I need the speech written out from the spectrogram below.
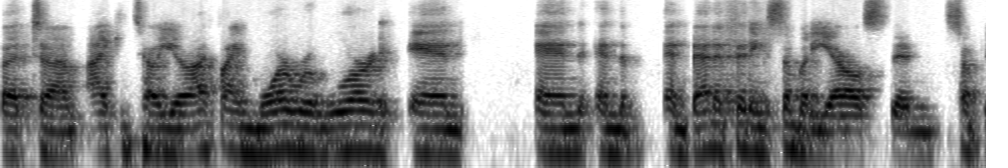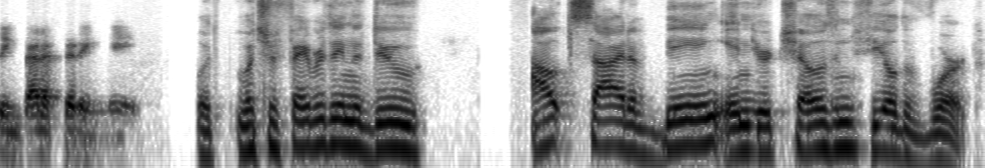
but um, I can tell you, I find more reward in and and the, and benefiting somebody else than something benefiting me. What, what's your favorite thing to do outside of being in your chosen field of work?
